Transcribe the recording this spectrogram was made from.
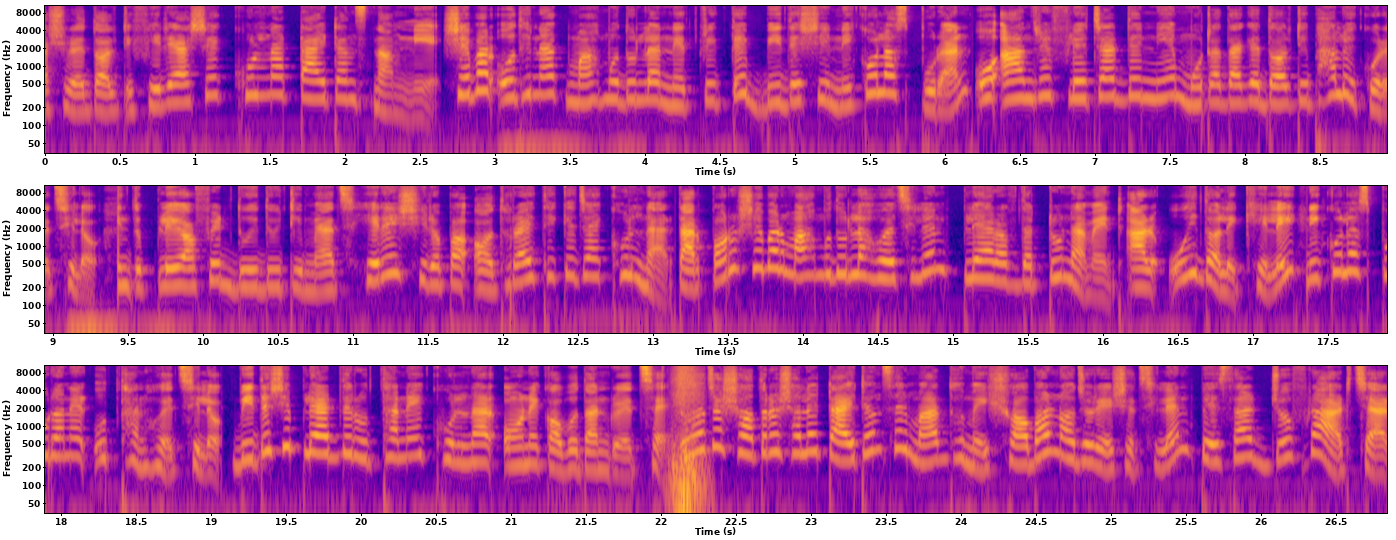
আসরে দলটি ফিরে আসে খুলনা টাইটান্স নাম নিয়ে। সেবার অধিনায়ক মাহমুদুল্লাহ নেতৃত্বে বিদেশি নিকোলাস পুরান ও আন্দ্রে ফ্লেচারদের নিয়ে মোটা দাগে দলটি ভালোই করেছিল। কিন্তু প্লে অফের দুই দুইটি ম্যাচ হেরে শিরোপা অধরাই থেকে যায় খুলনার। তারপরও সেবার মাহমুদুল্লাহ হয়েছিলেন প্লেয়ার অব দ্য টুর্নামেন্ট। আর ওই দলে খেলে নিকোলাস পুরানের উত্থান হয়েছিল। বিদেশি প্লেয়ারদের উত্থানে খুলনার অনেক অবদান রয়েছে। দু সালে টাইটান্সের মাধ্যমে সবার নজরে এসেছিলেন পেসার জোফরা আর্চার,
